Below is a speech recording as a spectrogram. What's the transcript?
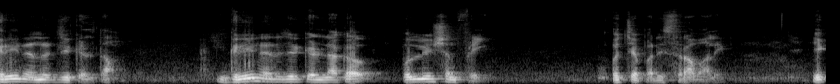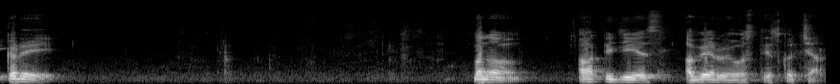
green ఎనర్జీకి వెళ్తాం. గ్రీన్ ఎనర్జీకి వెళ్ళినాక పొల్యూషన్ ఫ్రీ వచ్చే పరిస్థితి రావాలి. ఇక్కడే మనం ఆర్టీజీఎస్ అవేర్ వ్యవస్థ తీసుకొచ్చారు.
